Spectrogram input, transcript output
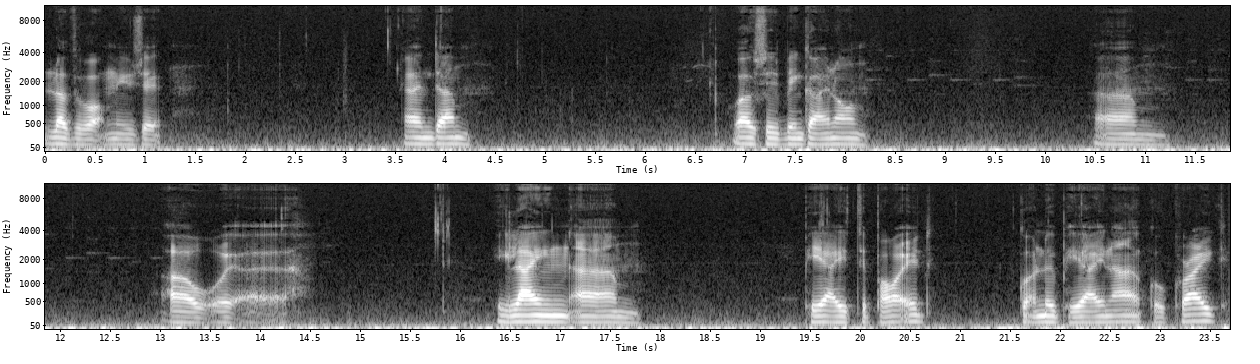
Love the rock music. And um, else has been going on? Um, oh, uh, Elaine um, PA departed. Got a new PA now called Craig.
